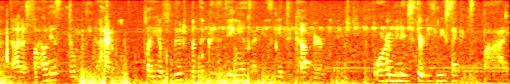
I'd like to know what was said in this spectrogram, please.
I'm not a flautist, don't really know how to play a flute, but the good thing is I'm using it to cover 4 minutes 33 seconds by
